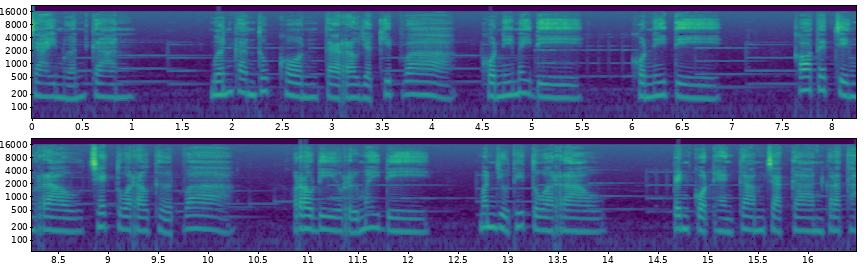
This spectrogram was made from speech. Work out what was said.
ใจเหมือนกัน เหมือนกันทุกคนแต่เราอย่าคิดว่า คนนี้ไม่ดี คนนี้ดี ข้อเท็จจริงเราเช็คตัวเราเถิดว่า เราดีหรือไม่ดี มันอยู่ที่ตัวเรา เป็นกฎแห่งกรรมจากการกระท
